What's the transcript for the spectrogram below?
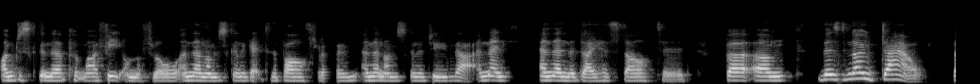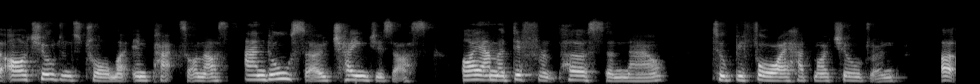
I'm just going to put my feet on the floor, and then I'm just going to get to the bathroom, and then I'm just going to do that, and then and then the day has started but um, there's no doubt that our children's trauma impacts on us and also changes us. I am a different person now to before I had my children. Uh,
